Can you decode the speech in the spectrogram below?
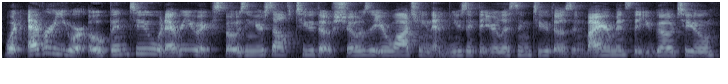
Whatever you are open to, whatever you're exposing yourself to, those shows that you're watching, that music that you're listening to, those environments that you go to,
